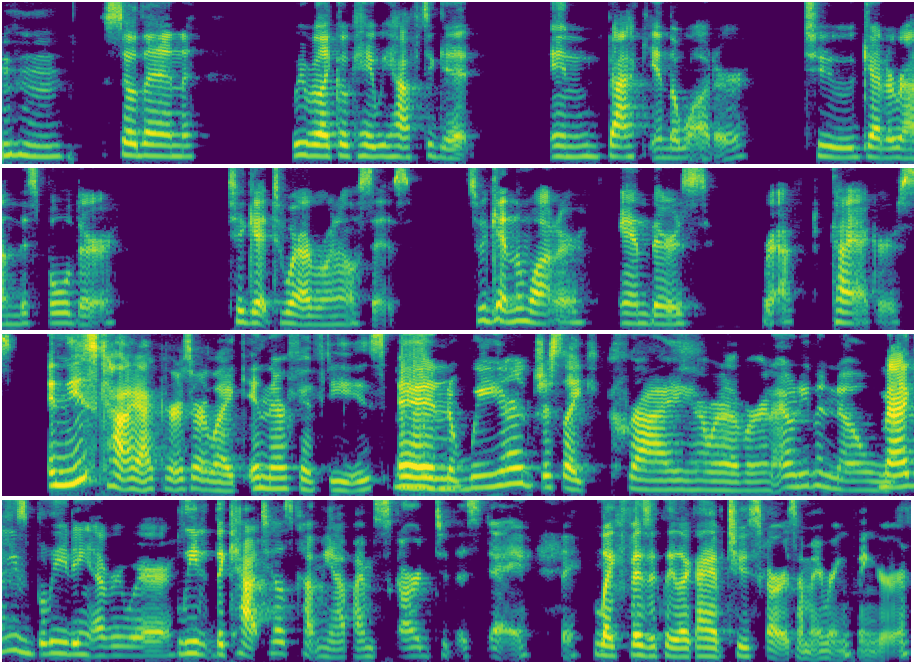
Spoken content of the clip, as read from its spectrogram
Mm-hmm. So then we were like, okay, we have to get in back in the water to get around this boulder to get to where everyone else is. So we get in the water and there's raft kayakers. And these kayakers are like in their 50s, Mhm. and we are just like crying or whatever. And I don't even know. Maggie's bleeding everywhere. bleed the cattails cut me up. I'm scarred to this day. Like physically, like I have two scars on my ring finger.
